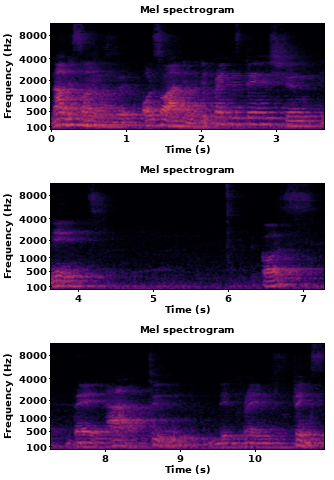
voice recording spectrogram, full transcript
Now this one is also having a different tension in it because there are two different strings.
